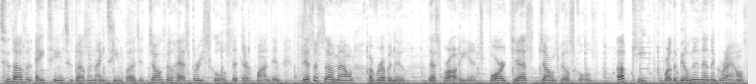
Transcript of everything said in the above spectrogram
2018-2019 budget. Jonesville has three schools that they're funding. This is the amount of revenue that's brought in for just Jonesville schools. Upkeep for the building and the grounds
